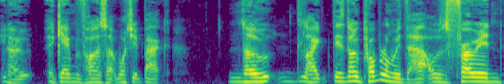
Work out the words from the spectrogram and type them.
You know, again with hindsight, watch it back. No, like there's no problem with that. I was throwing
